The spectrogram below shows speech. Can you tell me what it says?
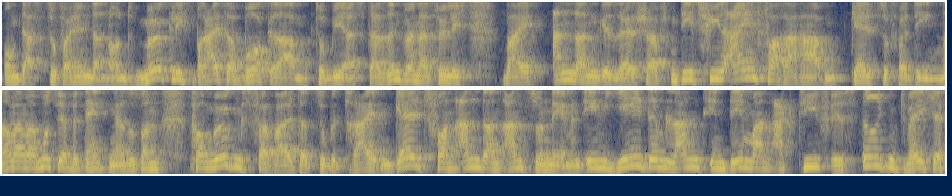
um das zu verhindern. Und möglichst breiter Burggraben, Tobias, da sind wir natürlich bei anderen Gesellschaften, die es viel einfacher haben, Geld zu verdienen. Ne? Weil man muss ja bedenken, also so einen Vermögensverwalter zu betreiben, Geld von anderen anzunehmen, in jedem Land, in dem man aktiv ist, irgendwelche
